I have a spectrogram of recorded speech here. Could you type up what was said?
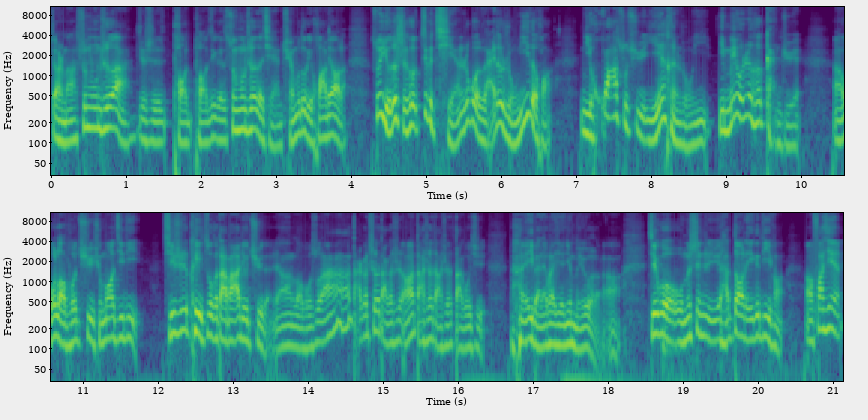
叫什么顺风车啊？就是跑跑这个顺风车的钱全部都给花掉了。所以有的时候这个钱如果来的容易的话，你花出去也很容易，你没有任何感觉啊。我老婆去熊猫基地，其实可以坐个大巴就去的。然后老婆说啊，打个车打个车啊，打车打车打过去，一百来块钱就没有了啊。结果我们甚至于还到了一个地方啊，发现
